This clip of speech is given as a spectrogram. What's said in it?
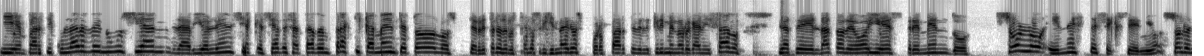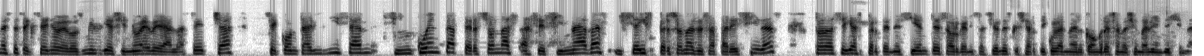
y en particular denuncian la violencia que se ha desatado en prácticamente todos los territorios de los pueblos originarios por parte del crimen organizado. Fíjate, el dato de hoy es tremendo. Solo en este sexenio, solo en este sexenio de 2019 a la fecha, se contabilizan 50 personas asesinadas y 6 personas desaparecidas, todas ellas pertenecientes a organizaciones que se articulan en el Congreso Nacional Indígena.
